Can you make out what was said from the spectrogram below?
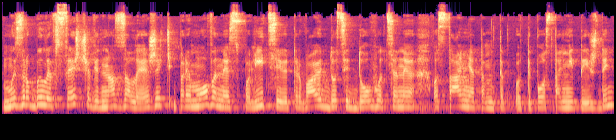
Ми зробили все, що від нас залежить. Перемовини з поліцією тривають досить довго. Це не остання там, типу, останній тиждень.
